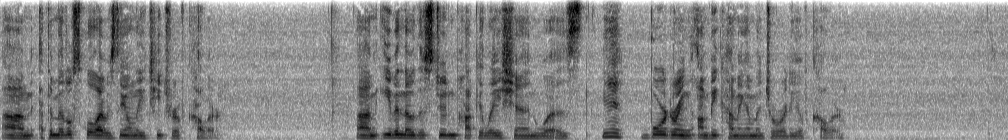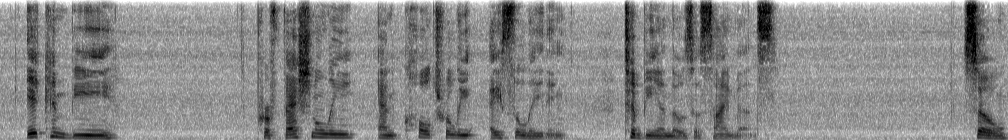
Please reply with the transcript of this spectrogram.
Um, at the middle school, I was the only teacher of color. Um, even though the student population was eh, bordering on becoming a majority of color. It can be professionally and culturally isolating to be in those assignments. So,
